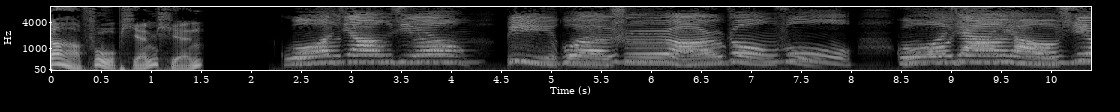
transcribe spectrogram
大腹便便。国将兴，必贵师而重父。国家要兴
